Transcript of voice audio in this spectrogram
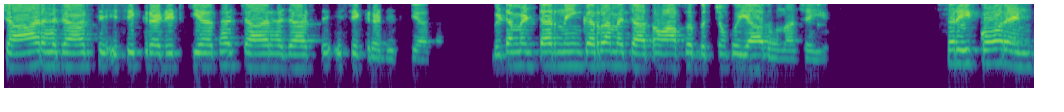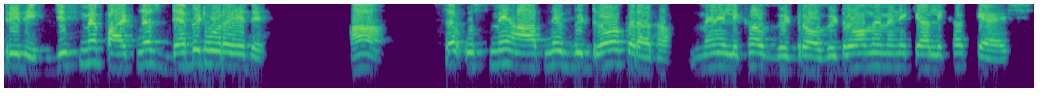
चार हज़ार से इसे क्रेडिट किया था, चार हज़ार से इसे क्रेडिट किया था। बेटा मैं टर नहीं कर रहा, मैं चाहता हूँ आप सब बच्चों को याद होना चाहिए। सर एक और एंट्री थी, जिसमें पार्टनर्स डेबिट हो रहे थे। हाँ सर, उसमें आपने विड्रॉ करा था। मैंने लिखा विड्रॉ विड्रॉ में मैंने क्या लिखा? कैश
